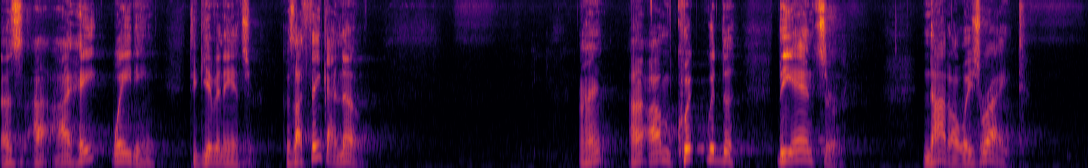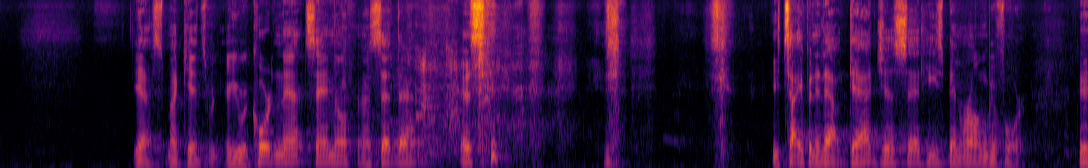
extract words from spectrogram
I, I hate waiting to give an answer because I think I know. Right? I, I'm quick with the, the answer, not always right. Yes, my kids, are you recording that, Samuel? I said that. he's typing it out. Dad just said he's been wrong before.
